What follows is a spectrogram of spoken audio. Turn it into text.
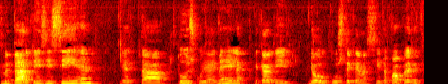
me päädyttiin siis siihen, että tuisku jäi meille. Me käytiin joulukuussa tekemässä siitä paperit.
